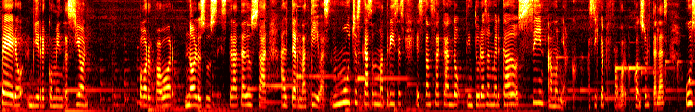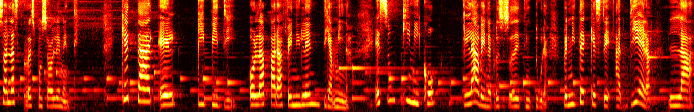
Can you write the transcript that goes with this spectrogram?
Pero mi recomendación por favor no los uses. Trata de usar alternativas. Muchas casas matrices están sacando tinturas al mercado sin amoníaco. Así que por favor consúltalas, úsalas responsablemente. ¿Qué tal el PPD o la parafenilendiamina? Es un químico clave en el proceso de tintura. Permite que se adhiera la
